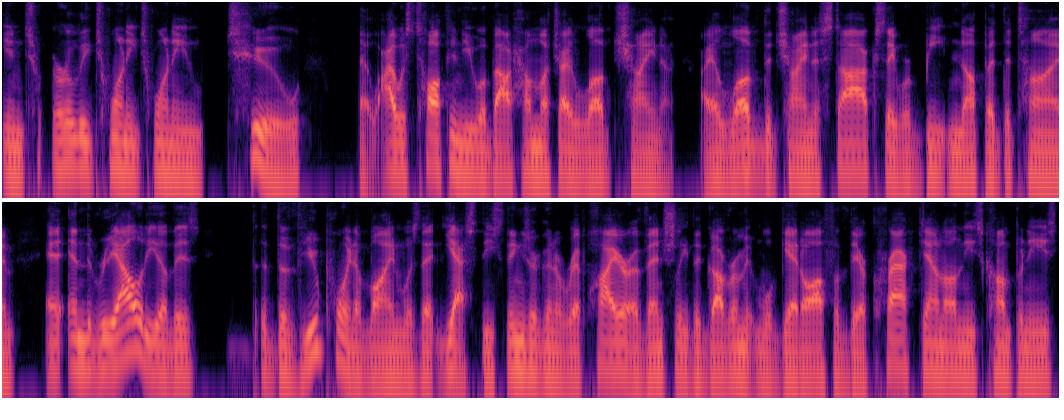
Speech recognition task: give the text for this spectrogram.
in t- early 2022. I was talking to you about how much I love China. I loved the China stocks. They were beaten up at the time. And, and the reality of is, the viewpoint of mine was that yes, these things are going to rip higher. Eventually, the government will get off of their crackdown on these companies.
